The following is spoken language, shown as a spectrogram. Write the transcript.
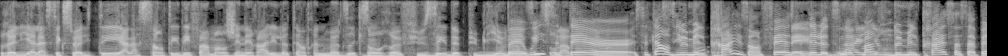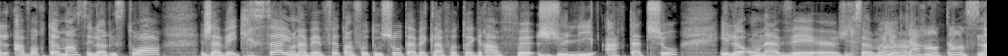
reliés à la sexualité, à la santé des femmes en général. Et là, tu es en train de me dire qu'ils ont refusé de publier un Ben article oui, sur c'était euh, c'était en C'est 2013 en fait, Ben c'était le 19 mars voyons. 2013, ça s'appelle Avortement, c'est leur histoire. J'avais écrit ça et on avait fait un photoshoot avec la photographe euh, Julie Artacho et là on avait euh, Là, justement pas il y a 40 ans. ça. Non,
